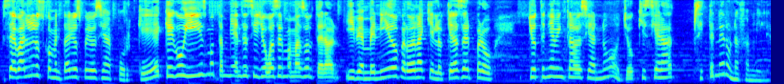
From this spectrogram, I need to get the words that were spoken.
Se valen los comentarios, pero yo decía, ¿por qué? Qué egoísmo también decir yo voy a ser mamá soltera. Y bienvenido, perdón a quien lo quiera hacer, pero yo tenía bien claro, decía, no, yo quisiera sí tener una familia.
